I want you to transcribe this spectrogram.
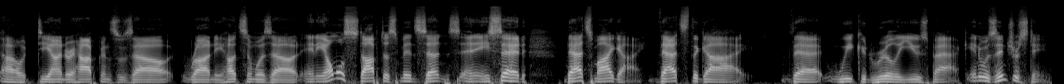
how DeAndre Hopkins was out, Rodney Hudson was out, and he almost stopped us mid sentence, and he said, "That's my guy. That's the guy that we could really use back." And it was interesting.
